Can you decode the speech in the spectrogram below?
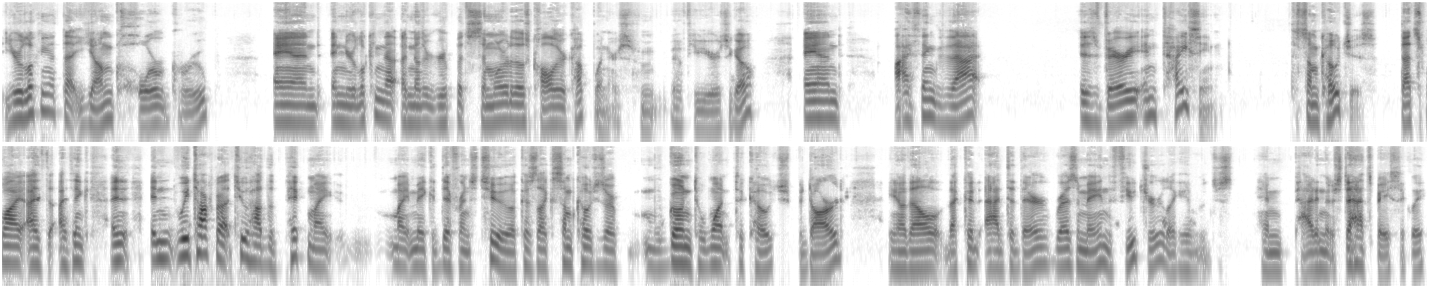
you're looking at that young core group and and you're looking at another group that's similar to those Calder Cup winners from a few years ago. And I think that is very enticing to some coaches. That's why I th- I think and and we talked about too how the pick might might make a difference too because like some coaches are going to want to coach Bedard, you know they'll that could add to their resume in the future like it would just him padding their stats basically.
